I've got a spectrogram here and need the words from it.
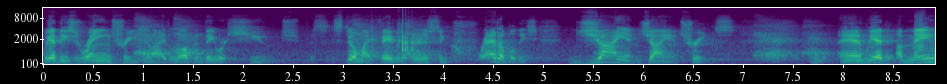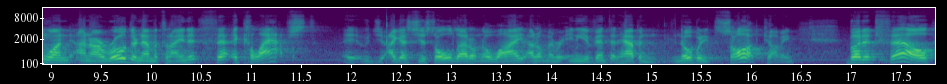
we had these rain trees, and I loved them. They were huge. It's still my favorite. They're just incredible, these giant, giant trees and we had a main one on our road there, Namatanai, and it, fe- it collapsed. It, I guess just old. I don't know why. I don't remember any event that happened. Nobody saw it coming. but it fell,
